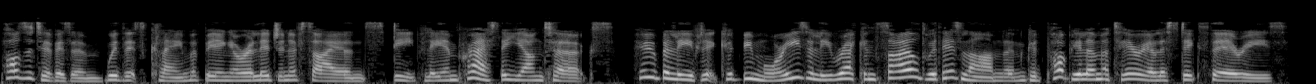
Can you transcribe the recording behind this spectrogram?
Positivism, with its claim of being a religion of science, deeply impressed the Young Turks who believed it could be more easily reconciled with Islam than could popular materialistic theories.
